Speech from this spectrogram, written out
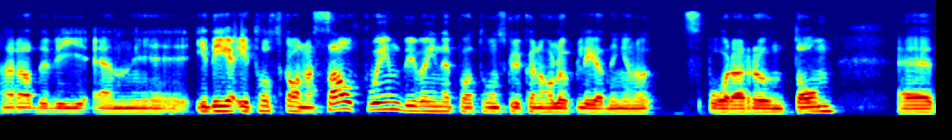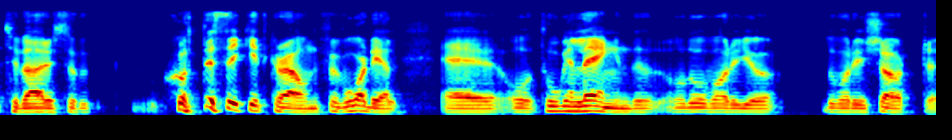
här hade vi en eh, idé i Toscana Southwind. Vi var inne på att hon skulle kunna hålla upp ledningen och spåra runt om. Eh, tyvärr så skötte sig Kit Crown för vår del eh, och tog en längd och då var det ju då var det ju kört. Eh,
